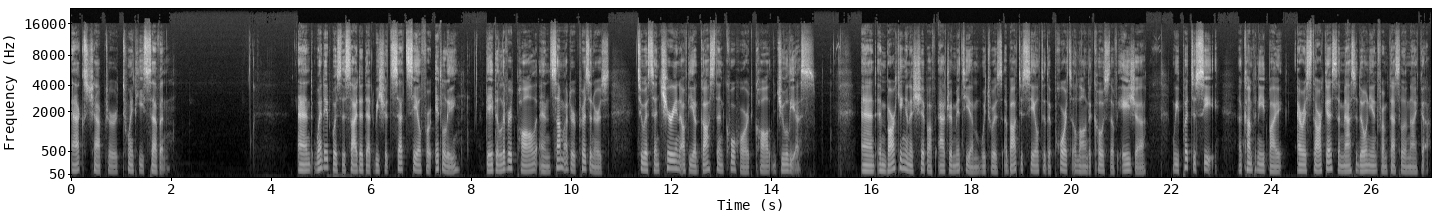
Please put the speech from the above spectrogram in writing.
Acts chapter 27. And when it was decided that we should set sail for Italy, they delivered Paul and some other prisoners to a centurion of the Augustan cohort called Julius. And embarking in a ship of Adramyttium, which was about to sail to the ports along the coast of Asia, we put to sea, accompanied by Aristarchus, a Macedonian from Thessalonica.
